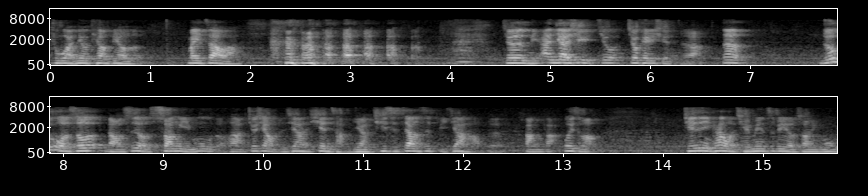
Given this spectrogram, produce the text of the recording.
突然又跳掉了，卖照啊！就是你按下去就就可以选择啊。那如果说老师有双荧幕的话，就像我们现在现场一样，其实这样是比较好的方法。为什么？其实你看我前面这边有双荧幕，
